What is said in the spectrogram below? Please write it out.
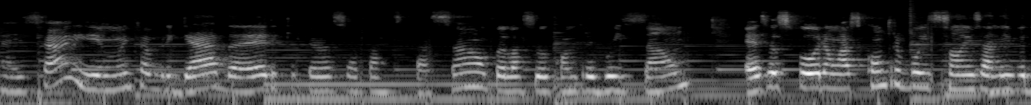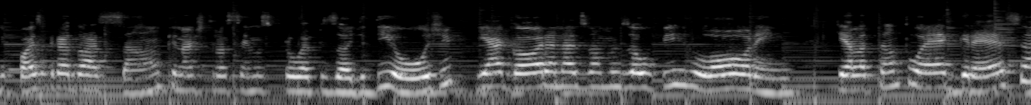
É isso aí. Muito obrigada, Eric, pela sua participação, pela sua contribuição. Essas foram as contribuições a nível de pós-graduação que nós trouxemos para o episódio de hoje. E agora nós vamos ouvir Loren, que ela tanto é egressa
